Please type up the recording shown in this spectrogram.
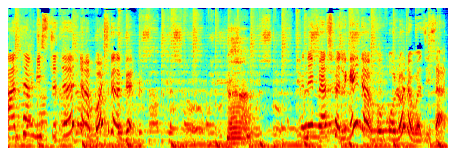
አንተ ሚስትህን ዳቦ አስጋገር። እኔ የሚያስፈልገኝ ዳቦ ቆሎ ነው በዚህ ሰዓት።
